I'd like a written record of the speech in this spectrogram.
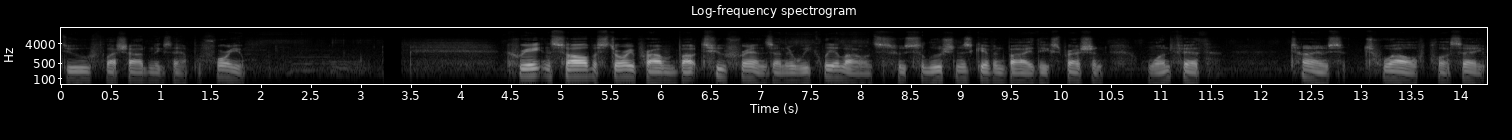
do flesh out an example for you. Create and solve a story problem about two friends and their weekly allowance whose solution is given by the expression 1 fifth times 12 plus 8.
